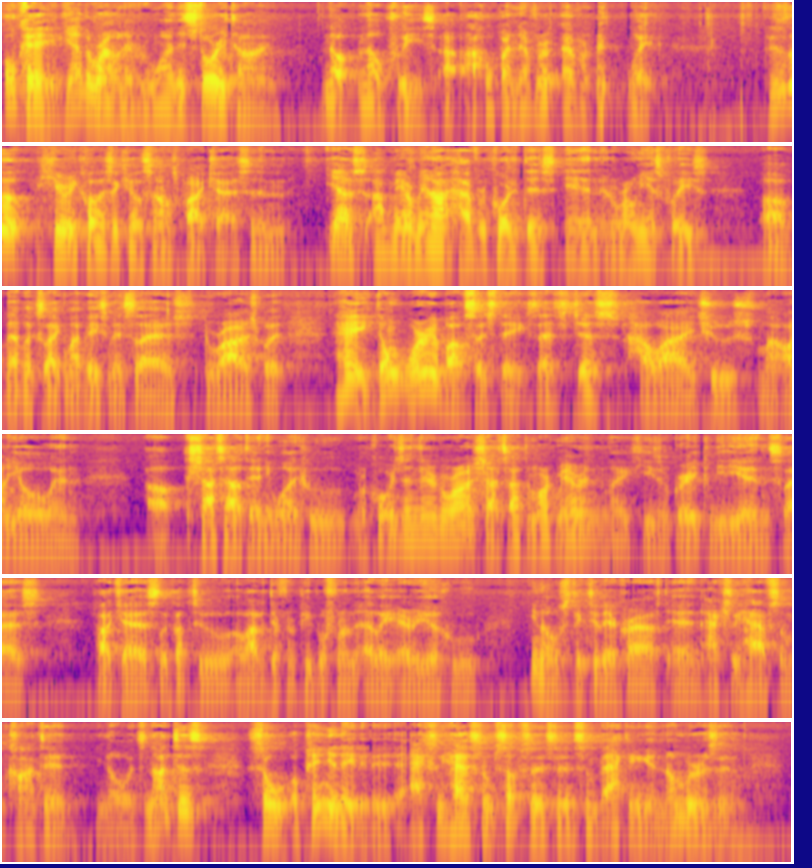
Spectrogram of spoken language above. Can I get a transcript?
Okay, gather around, everyone. It's story time. No, no, please. I, I hope I never, ever. Wait. This is the Hearing Colors That Kill Sounds podcast. And yes, I may or may not have recorded this in an erroneous place uh, that looks like my basement slash garage. But hey, don't worry about such things. That's just how I choose my audio and uh, shouts out to anyone who records in their garage. Shouts out to Marc Maron. Like he's a great comedian slash podcast. Look up to a lot of different people from the LA area who, you know, stick to their craft and actually have some content. You know, it's not just so opinionated. It actually has some substance and some backing and numbers and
